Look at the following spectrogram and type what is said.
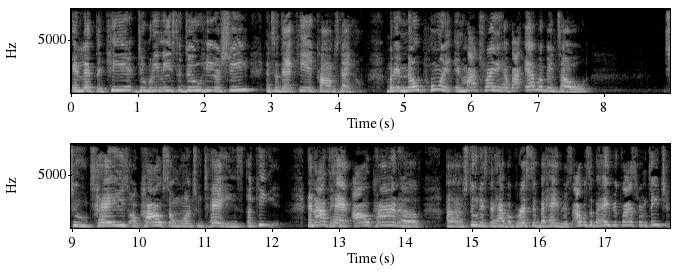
and let the kid do what he needs to do, he or she, until that kid calms down. But in no point in my training have I ever been told to tase or call someone to tase a kid. And I've had all kind of uh, students that have aggressive behaviors. I was a behavior classroom teacher.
